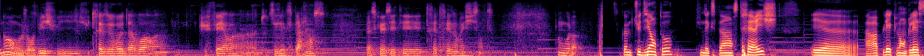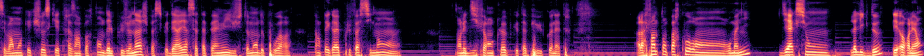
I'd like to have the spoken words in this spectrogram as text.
non, aujourd'hui, je suis, très heureux d'avoir pu faire toutes ces expériences parce qu'elles étaient très, très enrichissantes. Donc voilà. Comme tu dis, Anto, c'est une expérience très riche et euh, à rappeler que l'anglais, c'est vraiment quelque chose qui est très important dès le plus jeune âge parce que derrière, ça t'a permis justement de pouvoir t'intégrer plus facilement euh, dans les différents clubs que tu as pu connaître. À la fin de ton parcours en Roumanie, direction la Ligue 2 et Orléans,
